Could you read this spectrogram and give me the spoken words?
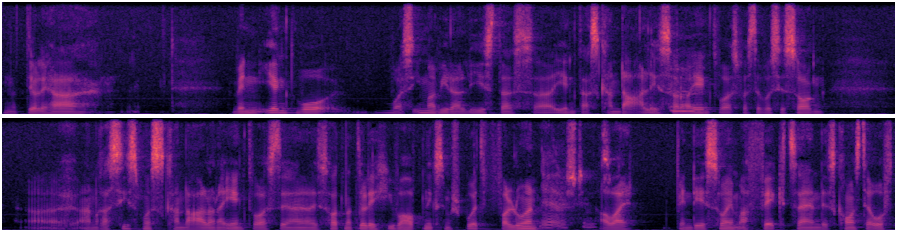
natürlich auch, wenn irgendwo was immer wieder liest, dass äh, irgendein Skandal ist oder Mhm. irgendwas, weißt du, was sie sagen, äh, ein Rassismusskandal oder irgendwas, das hat natürlich überhaupt nichts im Sport verloren. Ja, das stimmt. Aber wenn die so im Affekt sein, das kannst du ja oft,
